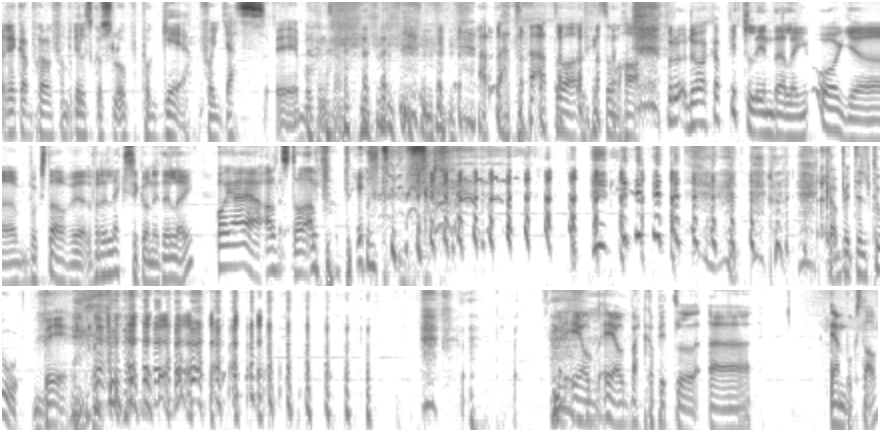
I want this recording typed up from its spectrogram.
Rikard prøver febrilsk å slå opp på G for yes i boken sin. Etter, etter, etter å liksom ha For du, har kapittelinndeling og uh, bokstav For det er leksikon i tillegg. Å ja, ja, alt står alfabetisk. Kapittel to, B. Er jo- er jo hvert kapittel én bokstav.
